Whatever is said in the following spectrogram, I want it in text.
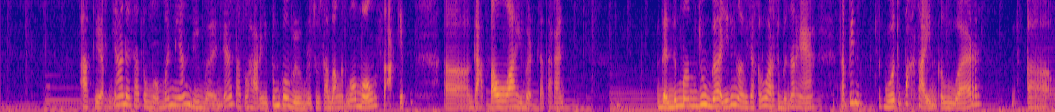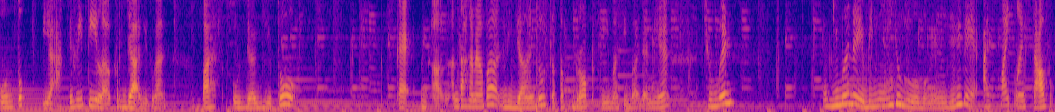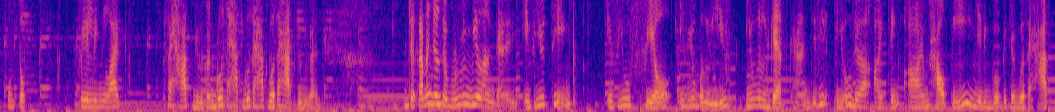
akhirnya ada satu momen yang di mana satu hari itu gue belum susah banget ngomong sakit uh, gatel lah ibarat katakan dan demam juga jadi nggak bisa keluar sebenarnya. Tapi gue tuh paksain keluar uh, untuk ya activity lah kerja gitu kan. Pas udah gitu kayak entah kenapa di jalan itu tetap drop sih masih badannya. Cuman gimana ya bingung juga ngomongnya. Jadi kayak I fight myself untuk feeling like sehat gitu kan. Gue sehat gue sehat gue sehat gitu kan. Karena Joseph Murphy bilang kan if you think if you feel if you believe you will get kan. Jadi ya udah I think I'm healthy. Jadi gue pikir gue sehat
